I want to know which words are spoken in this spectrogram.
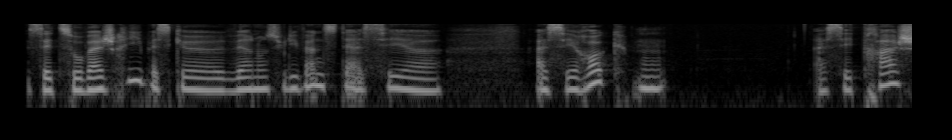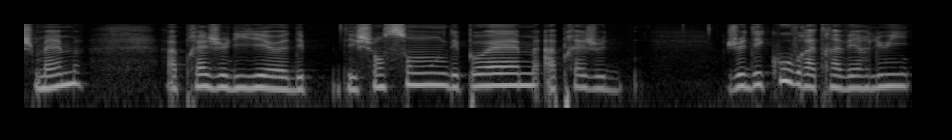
cette sauvagerie, parce que Vernon Sullivan, c'était assez, assez rock, mm. assez trash même. Après, je lis des, des, chansons, des poèmes. Après, je je découvre à travers lui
